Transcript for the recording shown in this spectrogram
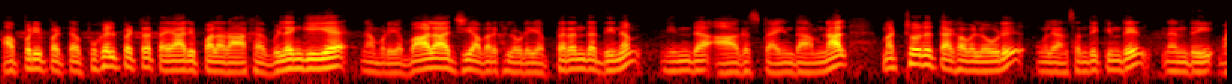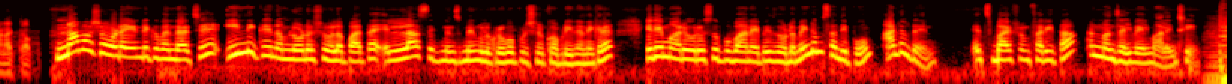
அப்படிப்பட்ட புகழ்பெற்ற தயாரிப்பாளராக விளங்கிய நம்முடைய பாலாஜி அவர்களுடைய பிறந்த தினம் இந்த ஆகஸ்ட் ஐந்தாம் நாள். மற்றொரு தகவலோடு உங்களை நான் சந்திக்கின்றேன். நன்றி வணக்கம். நம்ம ஷோட எண்டுக்கு வந்தாச்சு. இன்னைக்கு நம்மளோட ஷோல பார்த்த எல்லா செக்மெண்ட்ஸுமே உங்களுக்கு ரொம்ப பிடிச்சிருக்கும் அப்படின்னு நினைக்கிறேன். இதே மாதிரி ஒரு சூப்பரான எபிசோட மீண்டும் சந்திப்போம். Until then it's bye from Farida and மஞ்சள் வேல் மாலின் டீம்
